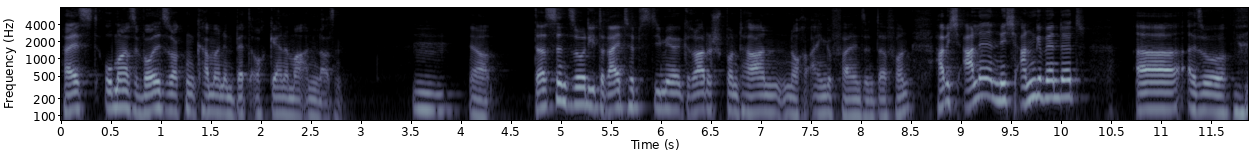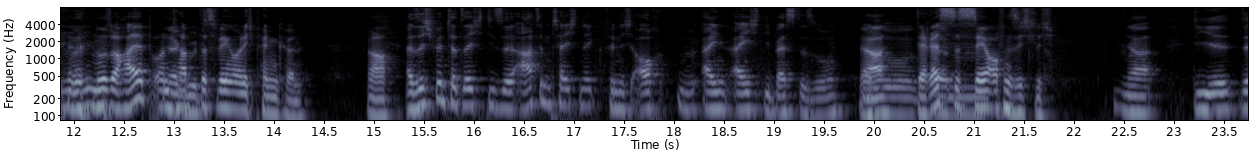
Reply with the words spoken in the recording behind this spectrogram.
heißt, Omas Wollsocken kann man im Bett auch gerne mal anlassen. Ja, das sind so die drei Tipps, die mir gerade spontan noch eingefallen sind davon. Habe ich alle nicht angewendet, äh, also nur, nur so halb und Ja, habe deswegen auch nicht pennen können. Ja, Also ich finde tatsächlich diese Atemtechnik finde ich auch eig- eigentlich die beste so. ja. Also, der Rest ähm, ist sehr offensichtlich. Ja, die, die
